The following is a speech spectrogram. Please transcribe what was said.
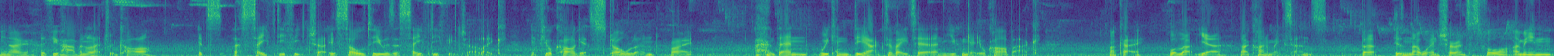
You know, if you have an electric car, it's a safety feature. It's sold to you as a safety feature. Like, if your car gets stolen, right, then we can deactivate it and you can get your car back. Okay, well, that, yeah, that kind of makes sense. But isn't that what insurance is for? I mean,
